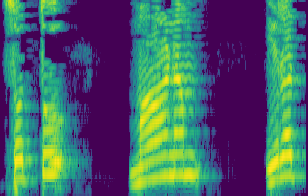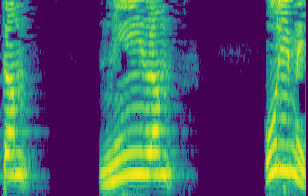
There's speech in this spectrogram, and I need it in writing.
சொத்து மானம் இரத்தம் நீளம் உரிமை.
